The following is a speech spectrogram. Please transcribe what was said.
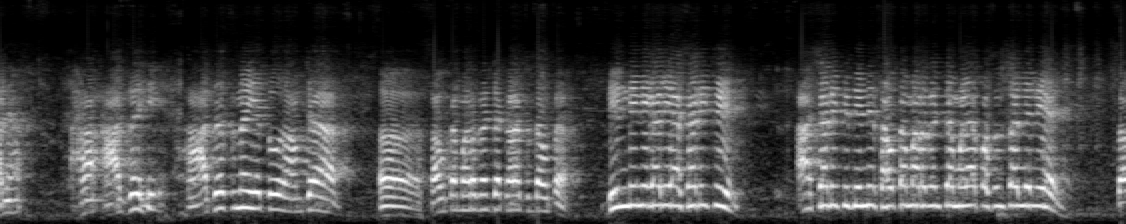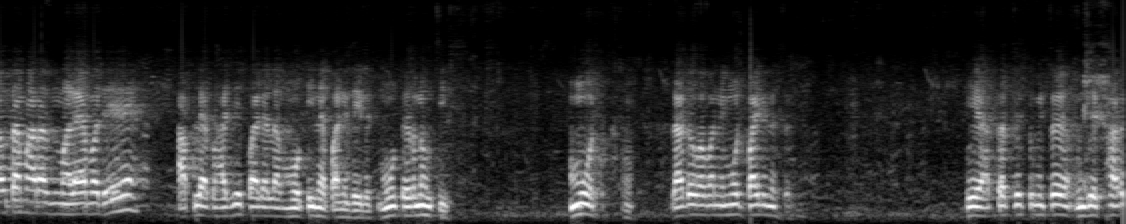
आणि हा आजही आजच नाही येतो आमच्या सावता महाराजांच्या काळात सुद्धा होता. दिंडी निघाली आषाढीची. आषाढीची दिंडी सावता महाराजांच्या मळ्यापासून चाललेली आहे. सावता महाराज मळ्यामध्ये आपल्या भाजीपाल्याला मोठीने पाणी दिले मोटर नव्हती. मोठ. जाधव बाबांनी मोठ पाहिजे नसेल. हे आताचे तुम्ही तर म्हणजे फार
